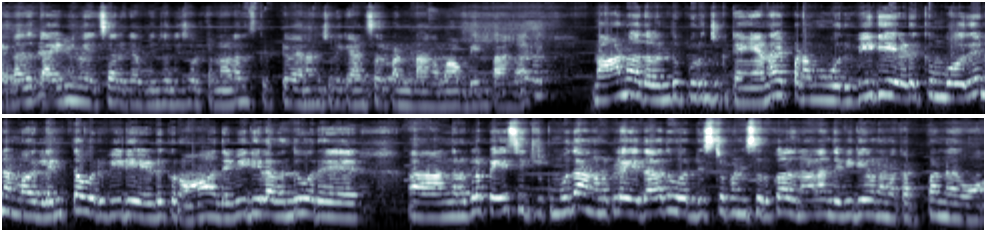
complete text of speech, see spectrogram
ரெண்டாவது டைமிங் எச்சா இருக்கு அப்படின்னு சொல்லி சொல்லிட்டனால அந்த ஸ்கிரிப்ட் வேணாம்னு சொல்லி கேன்சல் பண்ணிட்டாங்கம்மா அப்படின்ட்டாங்க. நானும் அதை வந்து புரிஞ்சுக்கிட்டேன். ஏன்னா இப்போ நம்ம ஒரு வீடியோ எடுக்கும்போது நம்ம லென்த்தாக ஒரு வீடியோ எடுக்கிறோம். அந்த வீடியோவில் வந்து ஒரு அங்கனுக்குள்ளே பேசிகிட்டு இருக்கும்போது அங்கனுக்குள்ளே ஏதாவது ஒரு டிஸ்டர்பன்ஸ் இருக்கும் அதனால அந்த வீடியோவை நம்ம கட் பண்ணுவோம்.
